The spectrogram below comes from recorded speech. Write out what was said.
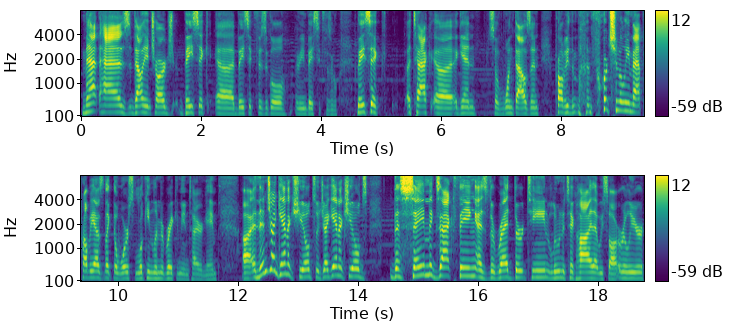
Matt has Valiant Charge, basic, uh, basic physical. I mean, basic physical, basic attack uh, again. So 1,000. Probably, the, unfortunately, Matt probably has like the worst looking limit break in the entire game. Uh, and then Gigantic Shield. So Gigantic Shield's the same exact thing as the Red 13 Lunatic High that we saw earlier.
